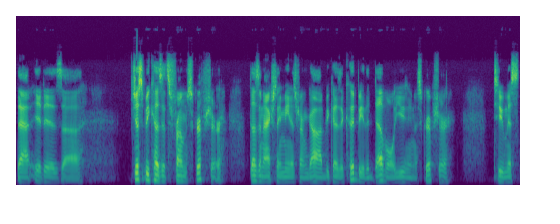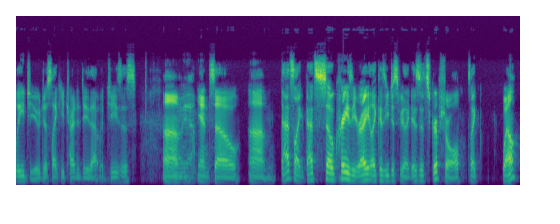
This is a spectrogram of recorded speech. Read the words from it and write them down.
that it is uh, just because it's from Scripture doesn't actually mean it's from God because it could be the devil using a Scripture to mislead you, just like he tried to do that with Jesus. Um, yeah. And so um, that's like that's so crazy, right? Like, because you just be like, is it scriptural? It's like, well,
